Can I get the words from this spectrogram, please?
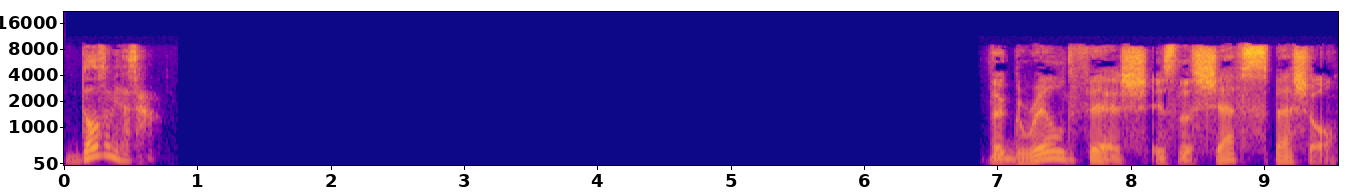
どうぞ皆さん。The grilled fish is the chef's special.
